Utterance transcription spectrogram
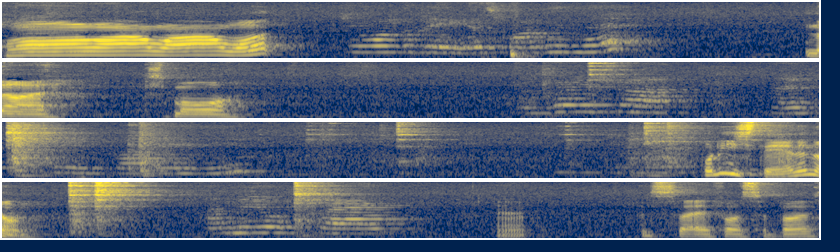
Wah, wah, wah, what? Do you want the biggest one in there? No, smaller. What are you standing on? Yeah, it's safe, I suppose.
